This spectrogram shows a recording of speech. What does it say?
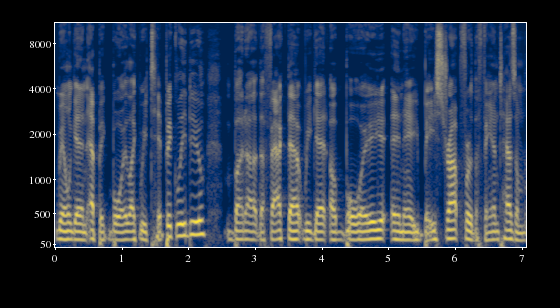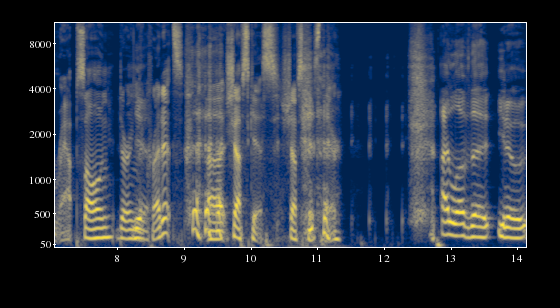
we don't get an epic boy like we typically do, but uh, the fact that we get a boy in a bass drop for the Phantasm rap song during Yeah. the credits, uh, chef's kiss, chef's kiss there. I love that, you know,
